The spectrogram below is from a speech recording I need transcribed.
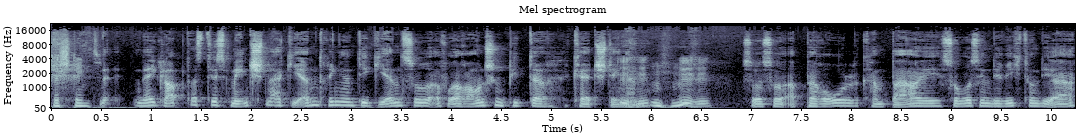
Das stimmt. Nein, ich glaube, dass das Menschen auch gern trinken, die gern so auf Orangenbitterkeit stehen. Mhm. Mhm. So, so Aperol, Campari, sowas in die Richtung, die auch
